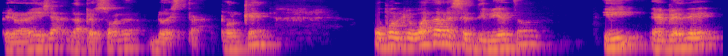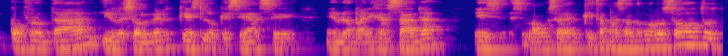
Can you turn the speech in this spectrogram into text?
pero a ella, la persona, no está. ¿Por qué? O porque guarda resentimiento y en vez de confrontar y resolver qué es lo que se hace en una pareja sana, es vamos a ver qué está pasando con nosotros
